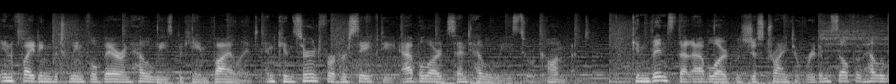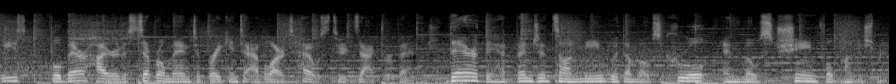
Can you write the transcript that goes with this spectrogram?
infighting between Fulbert and Heloise became violent, and concerned for her safety, Abelard sent Heloise to a convent. Convinced that Abelard was just trying to rid himself of Heloise, Fulbert hired several men to break into Abelard's house to exact revenge. There, they had vengeance on me with a most cruel and most shameful punishment,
